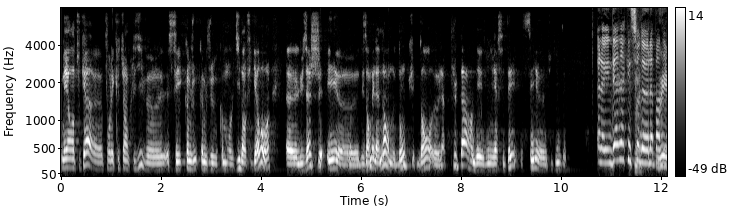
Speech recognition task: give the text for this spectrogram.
mais en tout cas, euh, pour l'écriture inclusive, euh, c'est comme, comme, comme on le dit dans le Figaro, hein, l'usage est désormais la norme. Donc, dans la plupart des universités, c'est utilisé. Alors, une dernière question de la part oui,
